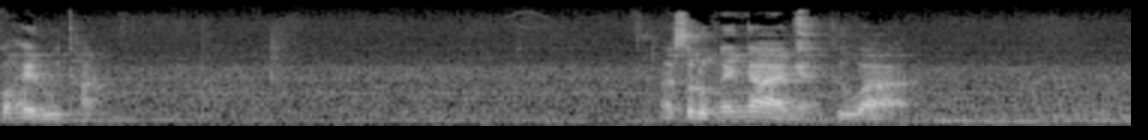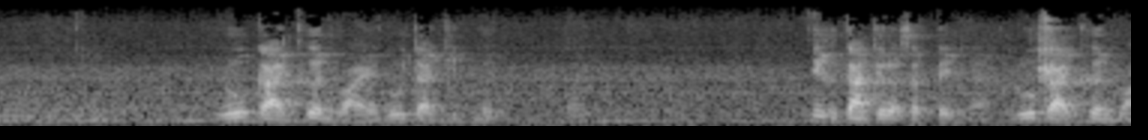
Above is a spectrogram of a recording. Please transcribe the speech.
ก็ให้รู้ทันสรุปง่ายๆเนี่ยคือว่า รู้กายเคลื่อนไหว รู้ใจคิดนึกนะนี่คือการเจริญสตินะรู้กายเคลื่อนไหว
